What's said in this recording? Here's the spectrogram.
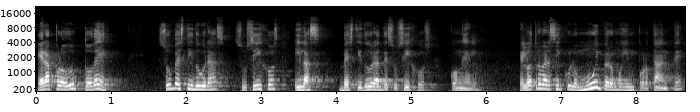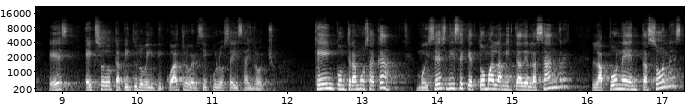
era producto de sus vestiduras, sus hijos y las vestiduras de sus hijos con Él. El otro versículo muy pero muy importante es Éxodo capítulo 24, versículos 6 al 8. ¿Qué encontramos acá? Moisés dice que toma la mitad de la sangre, la pone en tazones,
